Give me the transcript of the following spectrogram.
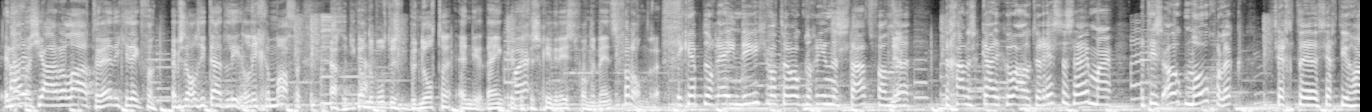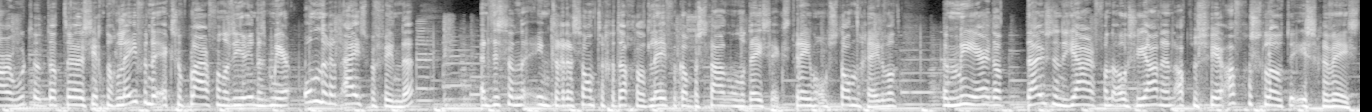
En dat was jaren later, hè? Dat je denkt van, hebben ze al die tijd li- liggen maffen? Nou goed, je kan de boel dus benotten en de- denken de geschiedenis van de mens veranderen. Ik heb nog één dingetje wat er ook nog in staat. Van, Ja. eh, we gaan eens kijken hoe oud de resten zijn. Maar het is ook mogelijk, zegt, eh, zegt die Harwood... dat eh, zich nog levende exemplaar van het dier in het meer onder het ijs bevinden. En het is een interessante gedachte dat het leven kan bestaan... onder deze extreme omstandigheden. Want een meer dat duizenden jaren van de oceaan en atmosfeer afgesloten is geweest.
